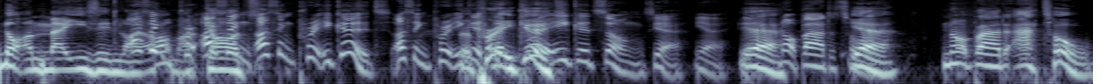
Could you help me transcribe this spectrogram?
not amazing, I like think oh my pr- god, I think I think pretty good. I think pretty good. pretty They're good. Pretty good songs. Yeah, yeah, yeah, Not bad at all. yeah, not bad at all.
